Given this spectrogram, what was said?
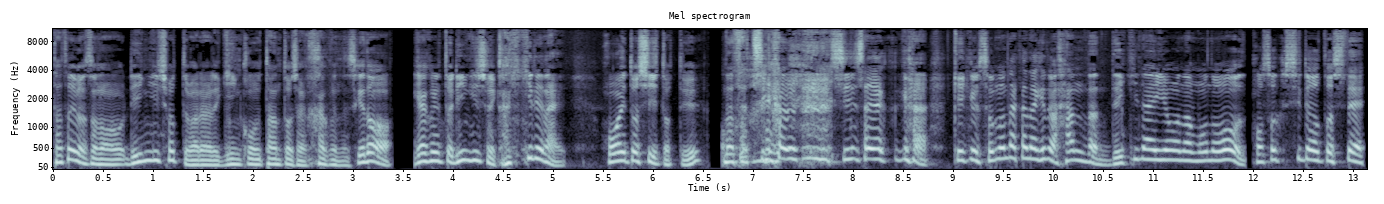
例えばその、臨議書って我々銀行担当者が書くんですけど、逆に言うと臨議書に書ききれない。ホワイトシートっていう、また違う審査役が結局その中だけでは判断できないようなものを補足資料として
